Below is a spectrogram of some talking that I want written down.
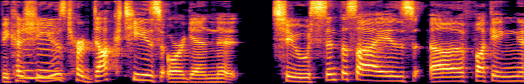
because mm-hmm. she used her duck tease organ to synthesize a fucking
